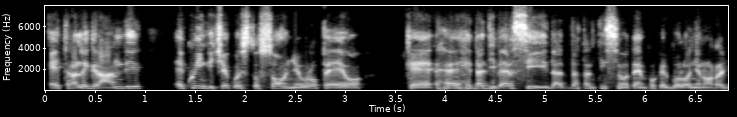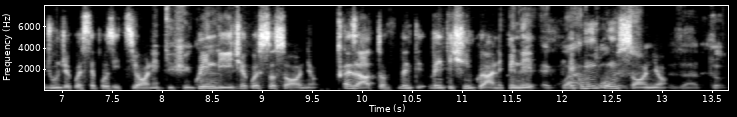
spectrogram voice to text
è tra le grandi e quindi c'è questo sogno europeo che è da diversi, da, da, tantissimo tempo che il Bologna non raggiunge queste posizioni. Quindi anni. c'è questo sogno. Esatto, 20, 25 anni. Quindi è, è, è comunque un sogno. Esatto.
